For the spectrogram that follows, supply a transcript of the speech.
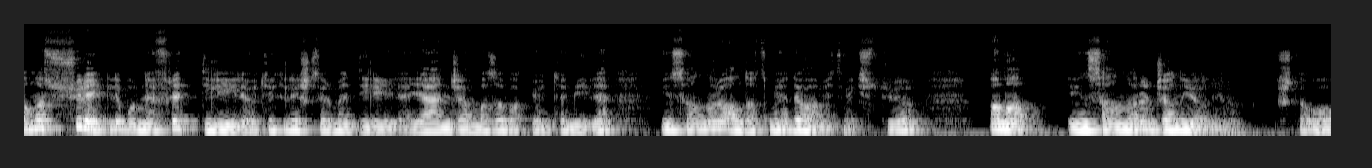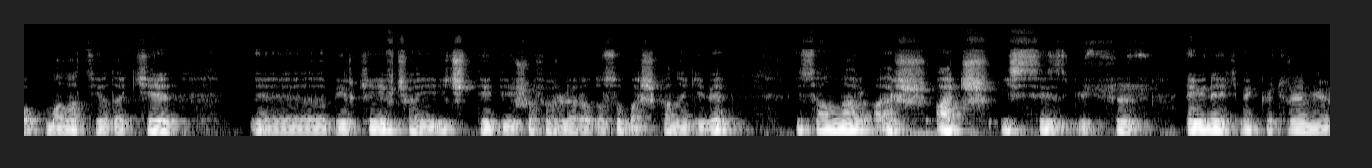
Ama sürekli bu nefret diliyle, ötekileştirme diliyle yani cambaza bak yöntemiyle insanları aldatmaya devam etmek istiyor. Ama insanların canı yanıyor. İşte o Malatya'daki e, bir keyif çayı iç dediği şoförler odası başkanı gibi insanlar aç, aç, işsiz, güçsüz, evine ekmek götüremiyor.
